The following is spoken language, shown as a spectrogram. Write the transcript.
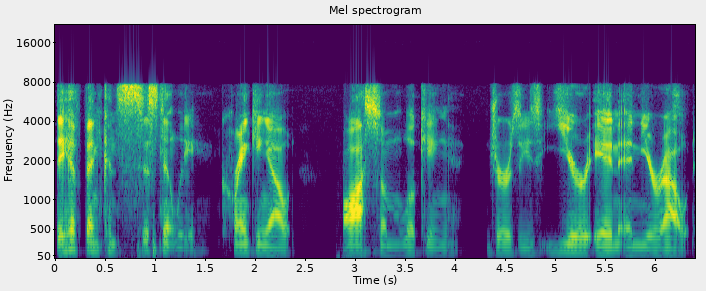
they have been consistently cranking out awesome looking jerseys year in and year out.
